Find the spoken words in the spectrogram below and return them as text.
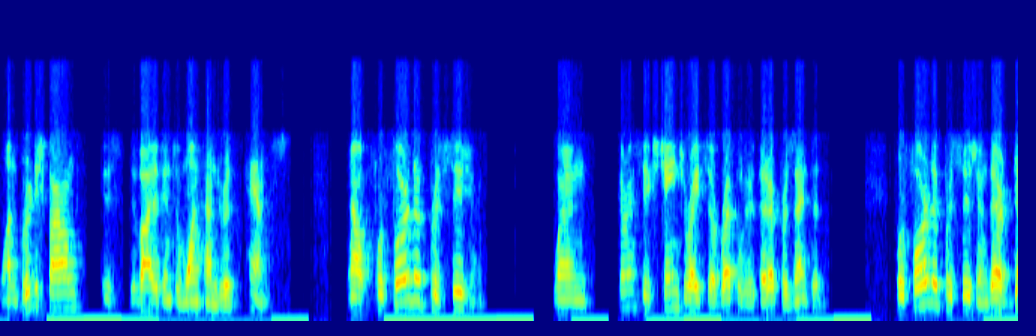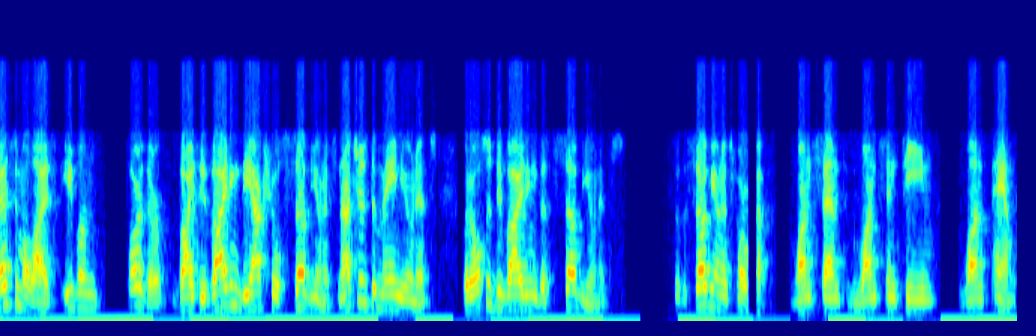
One British pound is divided into 100 pence. Now, for further precision, when currency exchange rates are rep represented, for further precision, they are decimalized even further by dividing the actual subunits, not just the main units, but also dividing the subunits. So the subunits were what? One cent, one centime, one pence.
